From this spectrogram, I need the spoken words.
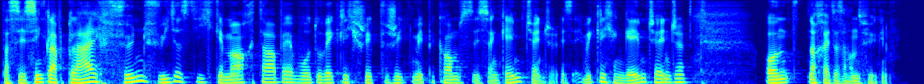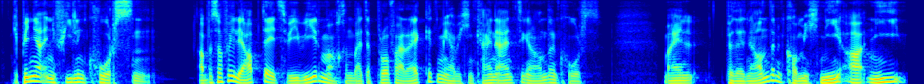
Das sind, glaube ich, gleich fünf Videos, die ich gemacht habe, wo du wirklich Schritt für Schritt mitbekommst. Das ist ein Game Changer. Das ist wirklich ein Game Changer. Und noch etwas anfügen. Ich bin ja in vielen Kursen, aber so viele Updates, wie wir machen bei der Profile Academy, habe ich in keinem einzigen anderen Kurs. Weil bei den anderen komme ich nie, nie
